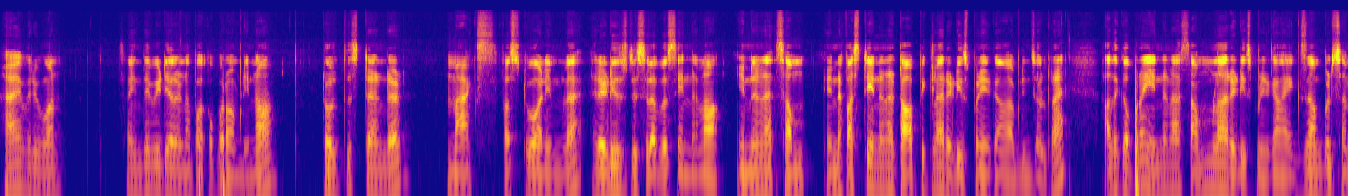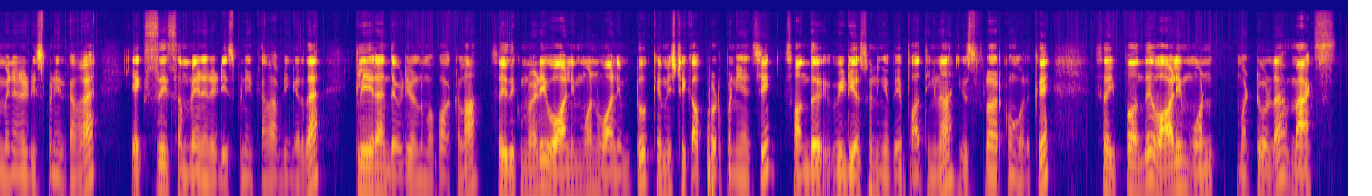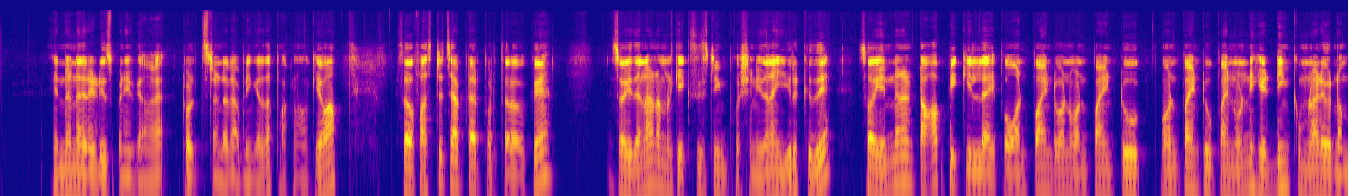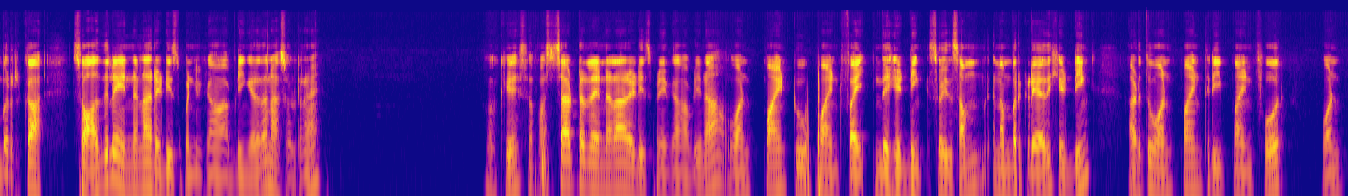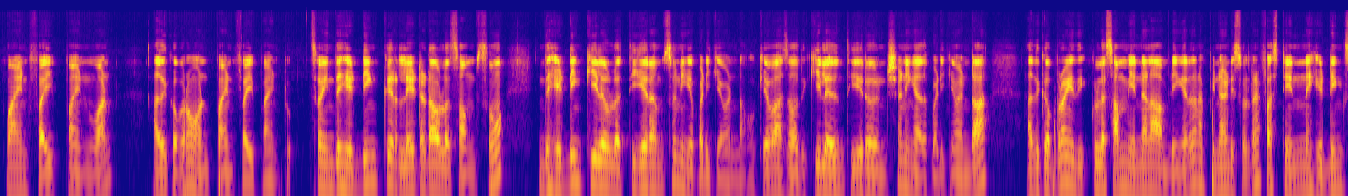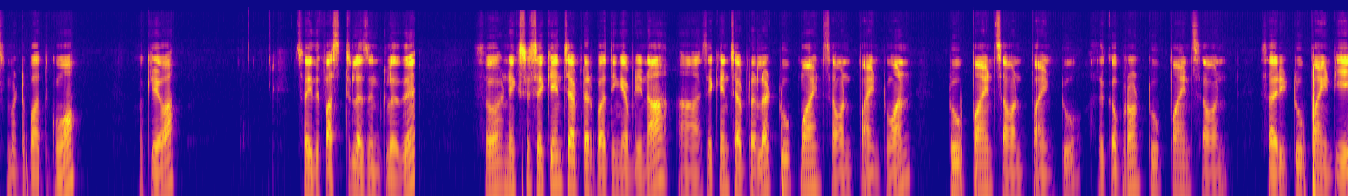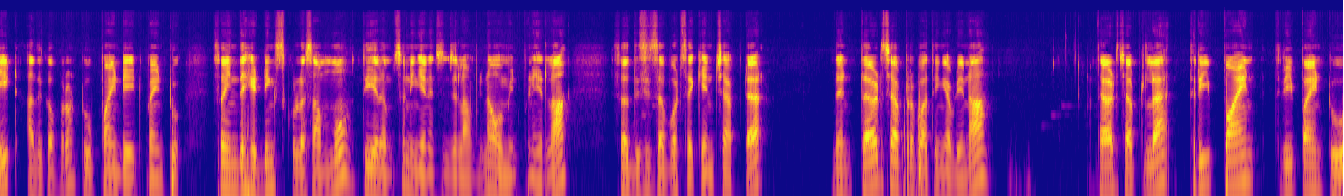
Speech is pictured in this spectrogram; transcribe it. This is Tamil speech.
ஹாய் எவ்ரி ஒன் ஸோ இந்த வீடியோவில் என்ன பார்க்க போகிறோம் அப்படின்னா டுவெல்த்து ஸ்டாண்டர்ட் மேக்ஸ் ஃபஸ்ட் வால்யூமில் ரெடியூஸ்டு சிலபஸ் என்னெல்லாம் என்னென்ன சம் என்ன ஃபஸ்ட்டு என்னென்ன டாப்பிக்லாம் ரெடியூஸ் பண்ணியிருக்காங்க அப்படின்னு சொல்கிறேன் அதுக்கப்புறம் என்னென்ன சம்லாம் ரெடியூஸ் பண்ணியிருக்காங்க எக்ஸாம்பிள் சம் என்ன ரெடியூஸ் பண்ணியிருக்காங்க எக்ஸசைஸ் சம்மில் என்ன ரெடியூஸ் பண்ணியிருக்காங்க அப்படிங்கிறத கிளியராக இந்த வீடியோவில் நம்ம பார்க்கலாம். ஸோ இதுக்கு முன்னாடி வால்யூம் ஒன் வால்யூம் டூ கெமிஸ்ட்ரிக்கு அப்லோட் பண்ணியாச்சு. ஸோ அந்த வீடியோஸும் நீங்கள் போய் பார்த்தீங்கன்னா யூஸ்ஃபுல்லாக இருக்கும் உங்களுக்கு. ஸோ இப்போ வந்து வால்யூம் ஒன் மட்டும் இல்லை மேக்ஸ் என்னென்ன ரெடியூஸ் பண்ணியிருக்காங்க டுவெல்த் ஸ்டாண்டர்ட் அப்படிங்கிறத பார்க்கலாம் ஓகேவா ஸோ ஃபஸ்ட்டு சாப்டர் பொறுத்தளவுக்கு ஸோ இதெல்லாம் நம்மளுக்கு எக்ஸிஸ்டிங் போர்ஷன் இதெல்லாம் இருக்குது. ஸோ என்னென்ன டாபிக் இல்லை? இப்போ one point one one point two one point two point ஒன்று ஹெட்டிங்க்கு முன்னாடி ஒரு நம்பர் இருக்கா? ஸோ அதில் என்னெல்லாம் ரெடியூஸ் பண்ணியிருக்காங்க அப்படிங்கிறத நான் சொல்கிறேன் ஓகே ஸோ ஃபஸ்ட் சாப்டரில் என்னெல்லாம் ரெடியூஸ் பண்ணியிருக்காங்க அப்படின்னா one point two point five இந்த ஹெட்டிங் ஸோ இது சம் நம்பர் கிடையாது ஹெட்டிங் அடுத்து one point three point four one point five point one அதுக்கப்புறம் one point five point two so இந்த ஹெட்டிங்க்கு ரிலேட்டடாக உள்ள சம்ஸும் இந்த ஹெட்டிங் கீழே உள்ள தியரம்ஸும் நீங்கள் படிக்க வேண்டாம் ஓகேவா ஸோ அது கீழே எதுவும் தீரம் இருந்துச்சுன்னா நீங்கள் அதை படிக்க வேண்டாம். அதுக்கப்புறம் இதுக்குள்ள சம் என்னெல்லாம் அப்படிங்கிறத நான் பின்னாடி சொல்கிறேன் ஃபஸ்ட்டு என்ன ஹெட்டிங்ஸ் மட்டும் பார்த்துக்குவோம் ஓகேவா ஸோ இது ஃபஸ்ட்டு லெசனுக்குள்ளது ஸோ நெக்ஸ்ட்டு செகண்ட் சாப்டர் பார்த்தீங்க அப்படின்னா செகண்ட் சாப்டரில் two point seven point one two point seven point two அதுக்கப்புறம் two point seven sorry two point eight அதுக்கப்புறம் two point eight point two so இந்த ஹெட்டிங்ஸ்க்குள்ள சம்மும் தியரம்ஸும் நீங்கள் என்ன செஞ்சிடலாம் அப்படின்னா ஒமிட் பண்ணிடலாம். So this is about second chapter then third chapter பார்த்தீங்க அப்படின்னா தேர்ட் சாப்டரில் three point three point two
